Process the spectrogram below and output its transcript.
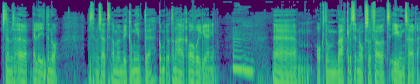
bestämde sig, äh, eliten då, bestämde sig att ja, men vi kommer inte gå emot den här avregleringen. Mm. Ehm, och de verkade sedan också för ett EU-inträde.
